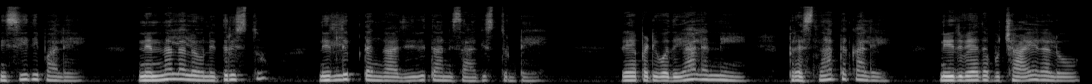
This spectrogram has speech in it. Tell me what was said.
నిశీదిపాలే నిన్నలలో నిద్రిస్తూ నిర్లిప్తంగా జీవితాన్ని సాగిస్తుంటే రేపటి ఉదయాలన్నీ ప్రశ్నార్థకాలే. నిర్వేదపు ఛాయలలో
